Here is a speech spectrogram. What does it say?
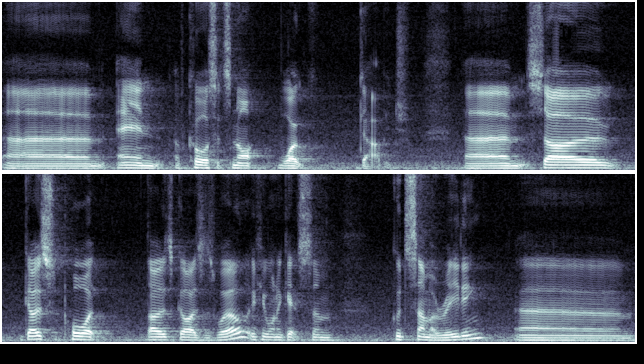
Um, and of course, it's not woke garbage. Um, so go support those guys as well if you want to get some good summer reading um,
